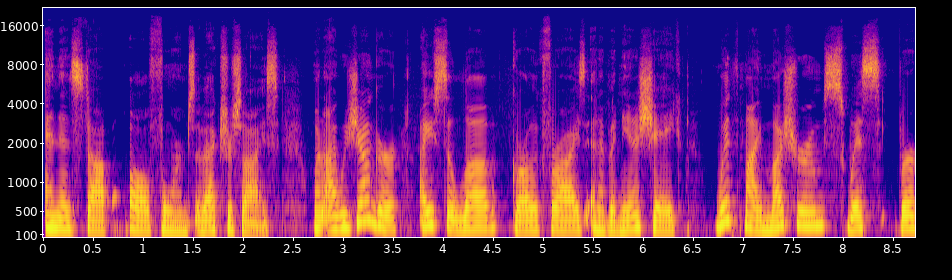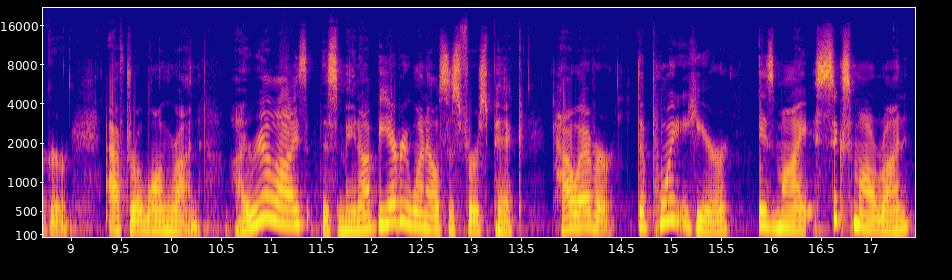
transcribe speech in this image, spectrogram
and then stop all forms of exercise. When I was younger, I used to love garlic fries and a banana shake with my mushroom Swiss burger after a long run. I realize this may not be everyone else's first pick. However, the point here is my six mile run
